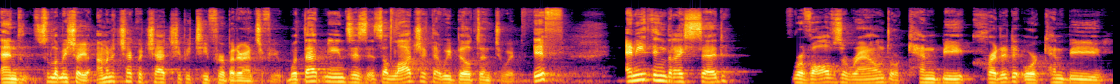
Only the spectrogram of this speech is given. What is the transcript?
And so let me show you. I'm going to check with ChatGPT for a better answer for you. What that means is it's a logic that we built into it. If anything that I said revolves around or can be credited or can be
